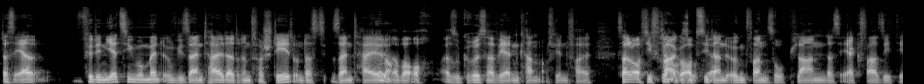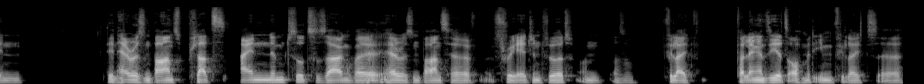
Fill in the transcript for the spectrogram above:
dass er für den jetzigen Moment irgendwie seinen Teil da drin versteht und dass sein Teil genau. aber auch also größer werden kann, auf jeden Fall. Es ist halt auch die Frage, genau so, ob sie ja. dann irgendwann so planen, dass er quasi den, den Harrison Barnes Platz einnimmt sozusagen, weil mhm. Harrison Barnes ja Free Agent wird und also vielleicht verlängern sie jetzt auch mit ihm, vielleicht, äh,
